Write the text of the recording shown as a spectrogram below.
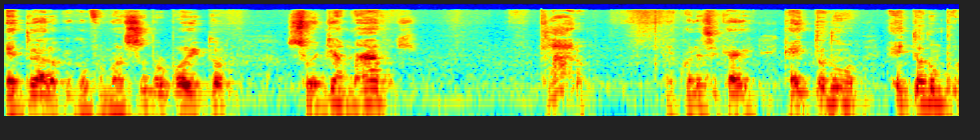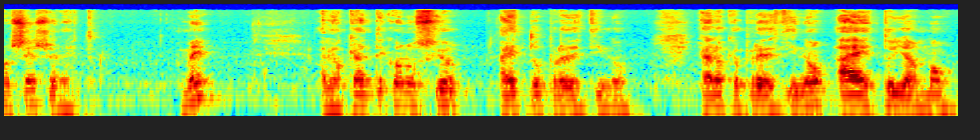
Esto es a los que conforman su propósito son llamados. Claro. Recuérdense que hay, que hay, todo, hay todo un proceso en esto. Amén. A los que antes conoció, a esto predestinó. Y a los que predestinó, a esto llamó.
